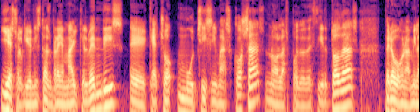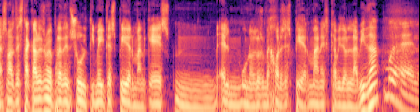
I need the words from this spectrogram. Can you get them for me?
Y eso, el guionista es Brian Michael Bendis, eh, que ha hecho muchísimas cosas, no las puedo decir todas, pero bueno, a mí las más destacables me parecen su Ultimate Spider-Man, que es mm, el- uno de los mejores Spider-Manes que ha habido en la vida. Bueno.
